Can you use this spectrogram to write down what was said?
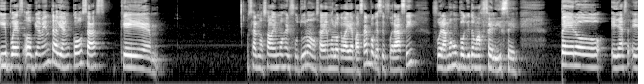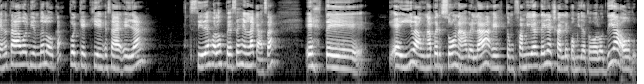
Y pues obviamente habían cosas que, o sea, no sabemos el futuro, no sabemos lo que vaya a pasar, porque si fuera así, fuéramos un poquito más felices. Pero ella, ella se estaba volviendo loca porque quien, o sea, ella sí dejó los peces en la casa. Este, e iba una persona, ¿verdad? Este, un familiar de ella a echarle comida todos los días o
